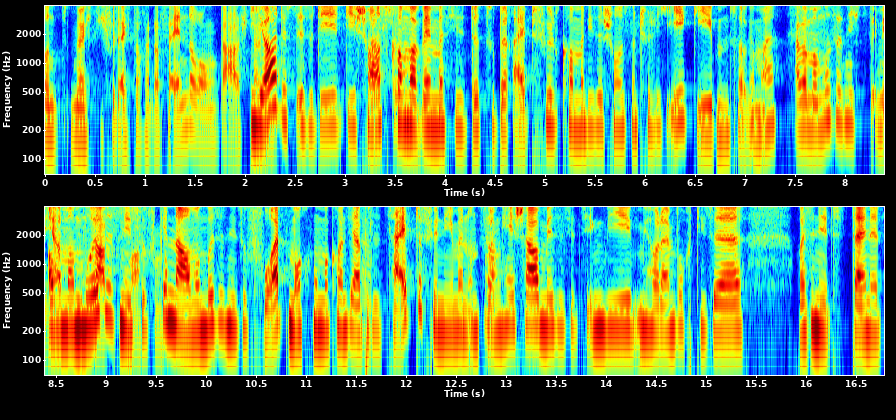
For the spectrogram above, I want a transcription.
und möchte sich vielleicht auch einer Veränderung darstellen. Ja, das, also die, die Chance kann man, wenn man sich dazu bereit fühlt, kann man diese Chance natürlich eh geben, sage ich mal. Aber man muss es nicht im Aber ersten man muss Satz es nicht so, machen. genau, man muss es nicht sofort machen und man kann sich auch ein bisschen Zeit dafür nehmen und sagen, hey, schau, mir ist es jetzt irgendwie, mir hat einfach diese, weiß ich nicht, deine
